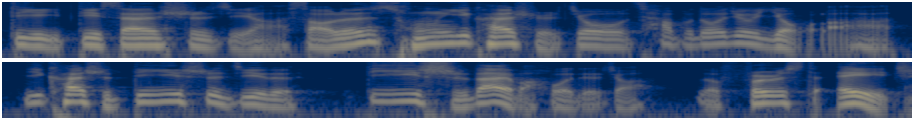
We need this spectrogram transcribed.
第第三世纪啊，扫伦从一开始就差不多就有了啊。一开始第一世纪的第一时代吧，或者叫 The First Age。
